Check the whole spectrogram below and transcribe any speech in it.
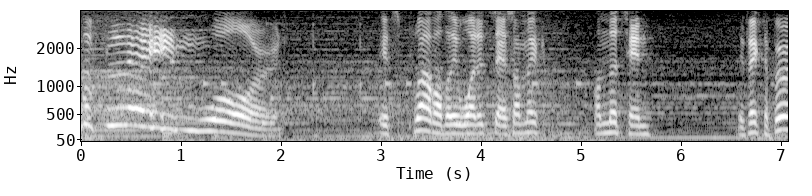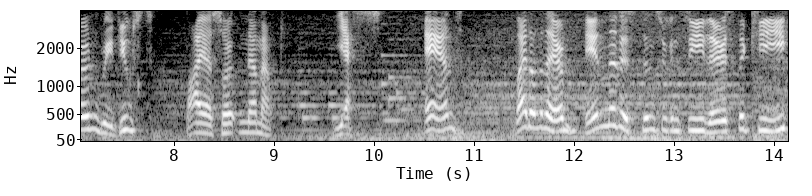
the Flame Ward. It's probably what it says on the on the tin. Effect of burn reduced by a certain amount. Yes. And right over there, in the distance, you can see there's the key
